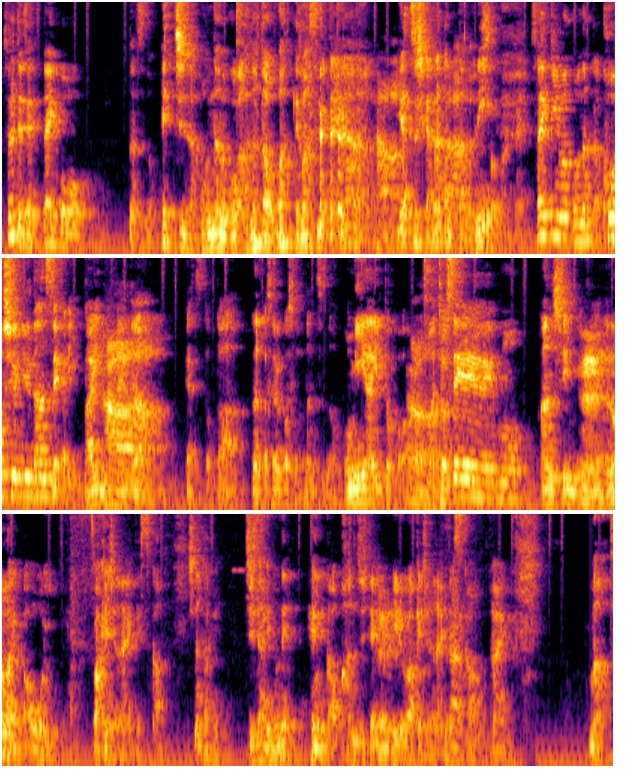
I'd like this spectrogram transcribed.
それって絶対こうなんつうの？エッチな女の子があなたを待ってますみたいな やつしかなかったのにね。最近はこうなんか高収入男性がいっぱいみたいなあやつとか、なんかそれこそ、なんつうの、お見合いとかまあ女性も安心みたいなのがやっぱ多いわけじゃないですか。なんか時代のね、変化を感じているわけじゃないですうんか。はい。まあ、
